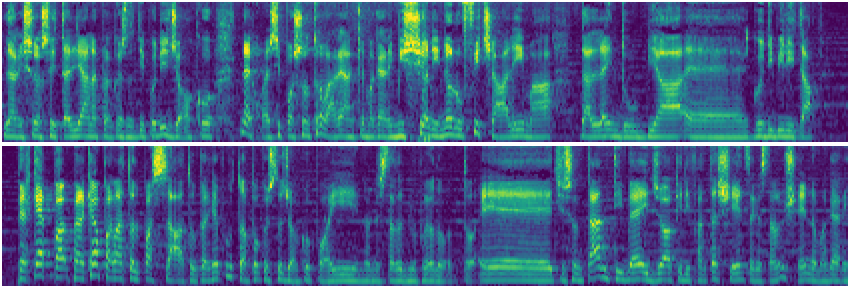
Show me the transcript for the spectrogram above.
la risorsa italiana per questo tipo di gioco nel quale si possono trovare anche magari missioni non ufficiali ma dalla indubbia eh, godibilità perché, perché ho parlato al passato? Perché purtroppo questo gioco poi non è stato più prodotto e ci sono tanti bei giochi di fantascienza che stanno uscendo, magari,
